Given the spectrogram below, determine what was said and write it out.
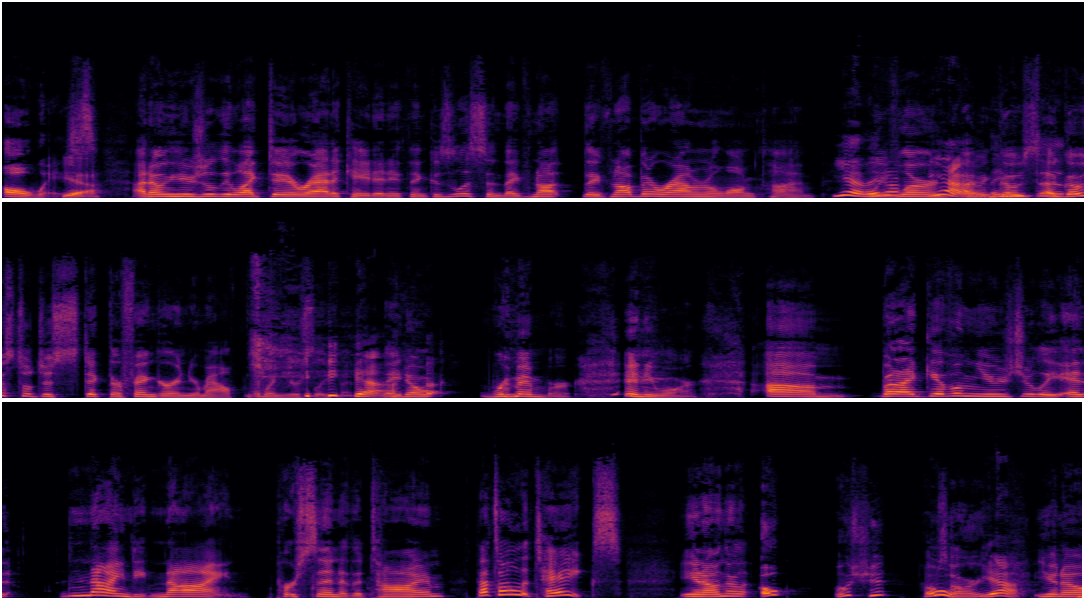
always Yeah. i don't usually like to eradicate anything because listen they've not they've not been around in a long time Yeah, they we've learned yeah, i mean ghost, to- a ghost will just stick their finger in your mouth when you're sleeping Yeah. they don't remember anymore um but i give them usually and 99% of the time that's all it takes you know and they're like oh oh shit I'm Oh, sorry yeah. you know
